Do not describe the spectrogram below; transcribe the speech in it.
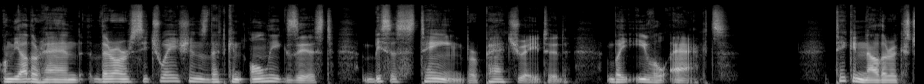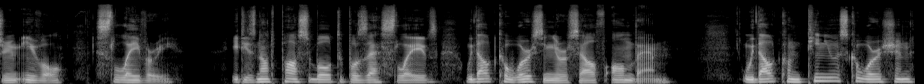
On the other hand, there are situations that can only exist, be sustained, perpetuated by evil acts. Take another extreme evil slavery. It is not possible to possess slaves without coercing yourself on them. Without continuous coercion,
